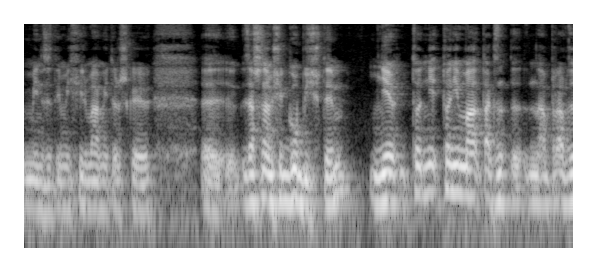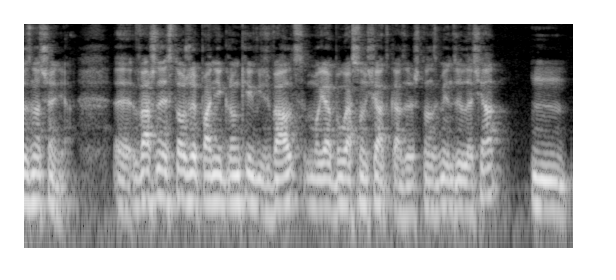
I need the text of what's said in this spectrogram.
Między tymi firmami troszkę zaczynam się gubić w tym. Nie, to, nie, to nie ma tak naprawdę znaczenia. Ważne jest to, że pani Gronkiewicz-Walc, moja była sąsiadka zresztą z Międzylesia, mm,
